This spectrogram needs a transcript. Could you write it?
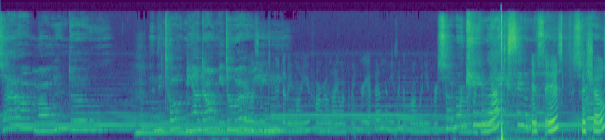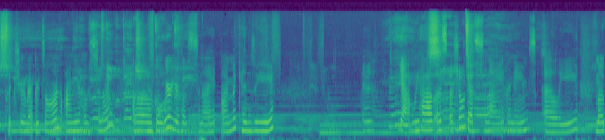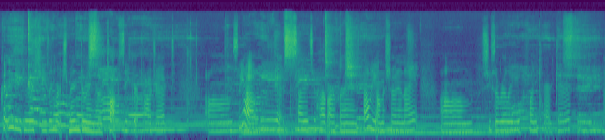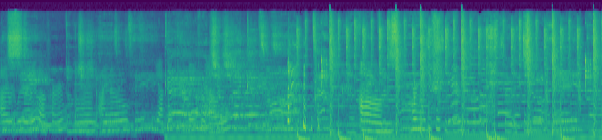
outside my window, and they told me I don't need to You're listening to WMLU Farmville 91.3 FM, the music of Longwood University in Farmville, Virginia. This is the show, Put Your Records On. I'm your host tonight. Uh, well, we're your hosts tonight. I'm Mackenzie. And yeah, we have a special guest tonight. Her name's Ellie. Mo couldn't be here. She's in Richmond doing a top secret project. So yeah, we decided to have our friend Ellie on the show tonight. Um, she's a really fun character. I we really love her, and I know. Yeah, thank you for being here, Ellie. um, her music taste is very different than ours, so it's gonna be a very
